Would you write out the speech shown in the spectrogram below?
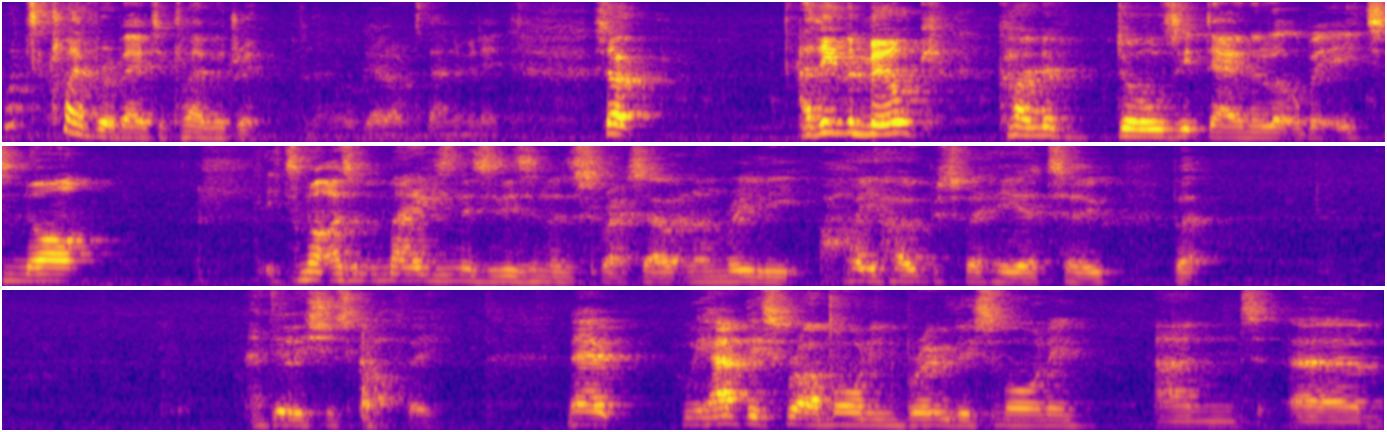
What's clever about a clever drip? We'll get on to that in a minute. So, I think the milk kind of dulls it down a little bit. It's not. It's not as amazing as it is in an espresso, and I'm really high hopes for here too. But a delicious coffee. Now we had this for our morning brew this morning, and um,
